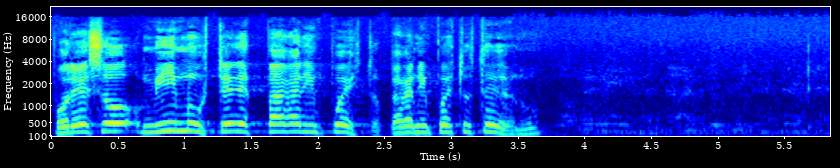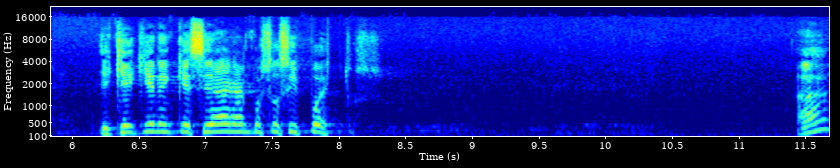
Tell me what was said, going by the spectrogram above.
Por eso mismo ustedes pagan impuestos. ¿Pagan impuestos ustedes no? ¿Y qué quieren que se hagan con sus impuestos? ¿Ah?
